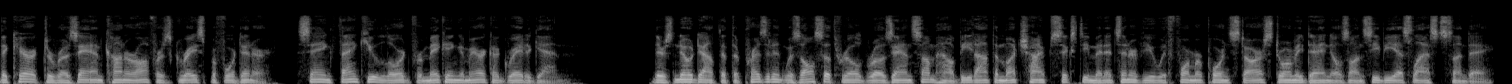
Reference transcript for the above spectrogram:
the character Roseanne Connor offers grace before dinner, saying thank you Lord for making America great again. There's no doubt that the president was also thrilled Roseanne somehow beat out the much-hyped 60 Minutes interview with former porn star Stormy Daniels on CBS last Sunday.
